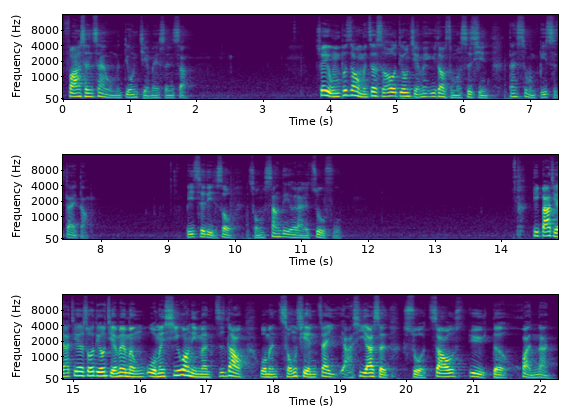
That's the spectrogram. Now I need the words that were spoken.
发生在我们弟兄姐妹身上。所以，我们不知道我们这时候弟兄姐妹遇到什么事情，但是我们彼此代祷，彼此领受从上帝而来的祝福。第八节，他接着说：“弟兄姐妹们，我们希望你们知道，我们从前在亚细亚省所遭遇的患难，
